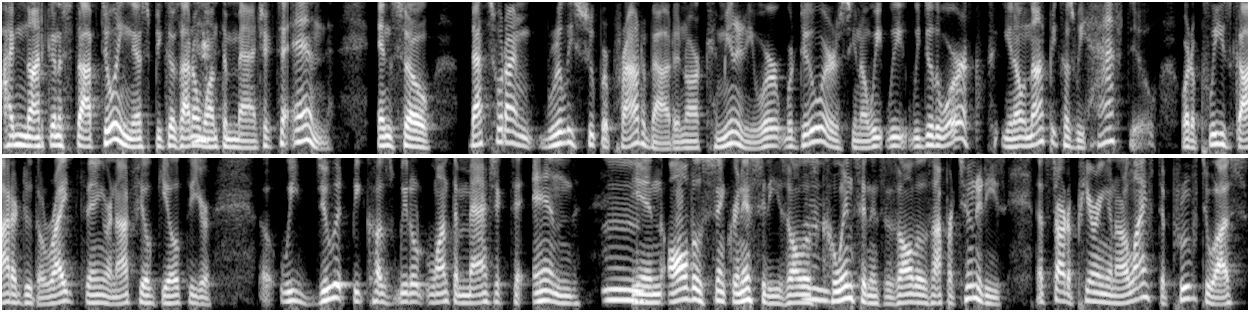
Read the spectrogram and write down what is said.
I'm not going to stop doing this because I don't want the magic to end. And so that's what I'm really super proud about in our community. We're we're doers, you know. We we we do the work, you know, not because we have to or to please God or do the right thing or not feel guilty or uh, we do it because we don't want the magic to end mm. in all those synchronicities, all those mm. coincidences, all those opportunities that start appearing in our life to prove to us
